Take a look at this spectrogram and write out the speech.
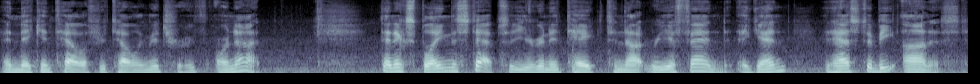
and they can tell if you're telling the truth or not. Then explain the steps that you're going to take to not reoffend. Again, it has to be honest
